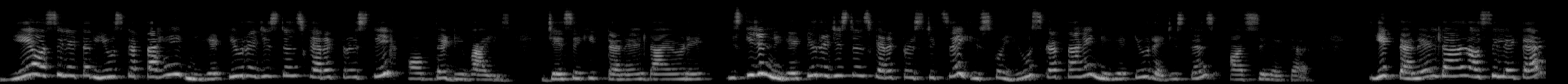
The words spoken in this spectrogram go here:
ये ऑसिलेटर यूज़ करता है negative resistance characteristic of the device जैसे कि टनल डायोड है। इसकी जो निगेटिव रेजिस्टेंस कैरेक्टरिस्टिक्स है, इसको यूज़ करता है निगेटिव रेजिस्टेंस ऑसिलेटर ये टनल डायोड ऑसिलेटर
